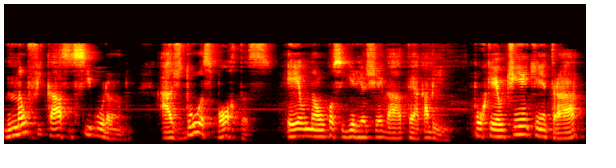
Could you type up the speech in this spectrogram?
não ficasse segurando as duas portas, eu não conseguiria chegar até a cabine. Porque eu tinha que entrar,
